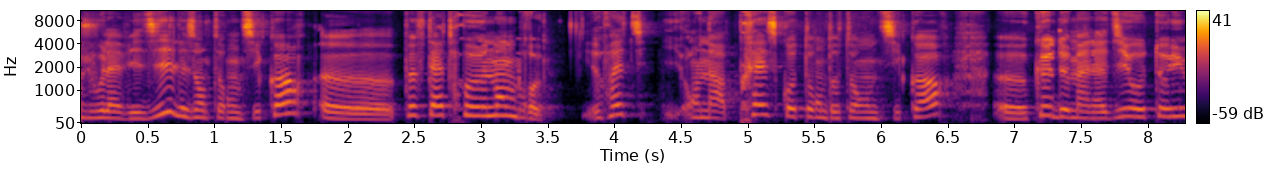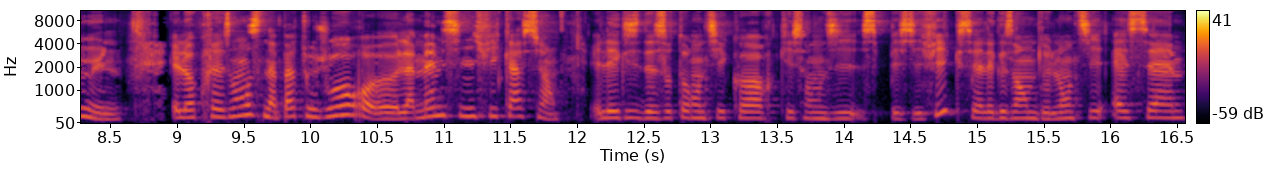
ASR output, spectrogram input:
je vous l'avais dit, les auto-anticorps euh, peuvent être nombreux. En fait, on a presque autant d'auto-anticorps euh, que de maladies auto-immunes. Et leur présence n'a pas toujours euh, la même signification. Il existe des auto-anticorps qui sont dits spécifiques. C'est l'exemple de l'anti-SM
